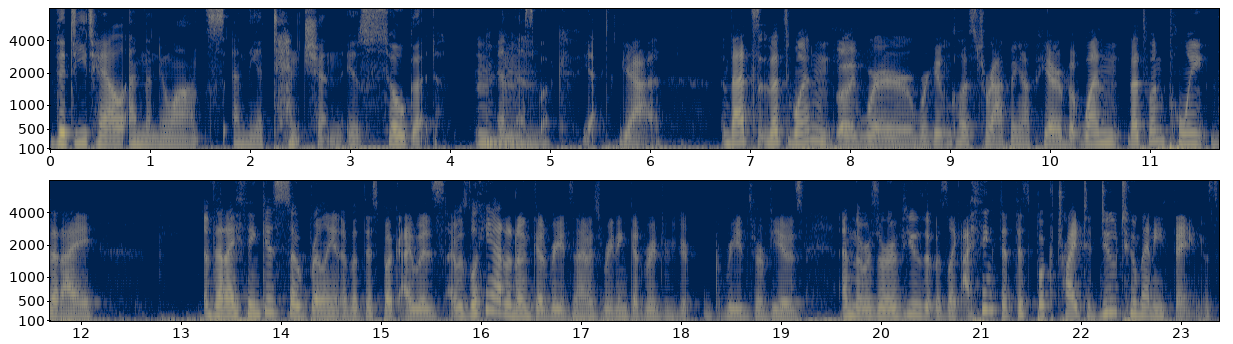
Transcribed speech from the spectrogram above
the detail and the nuance and the attention is so good in this Mm-hmm. book yeah Yeah. That's that's one uh, we're we're getting close to wrapping up here, but one that's one point that I that I think is so brilliant about this book. I was I was looking at it on Goodreads and I was reading Goodreads reviews and there was a review that was like I think that this book tried to do too many things.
